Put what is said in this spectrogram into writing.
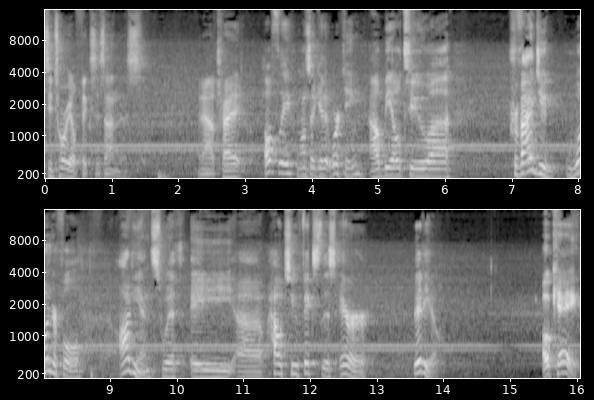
tutorial fixes on this. And I'll try it, hopefully, once I get it working, I'll be able to uh, provide you wonderful audience with a uh, how to fix this error video. Okay,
